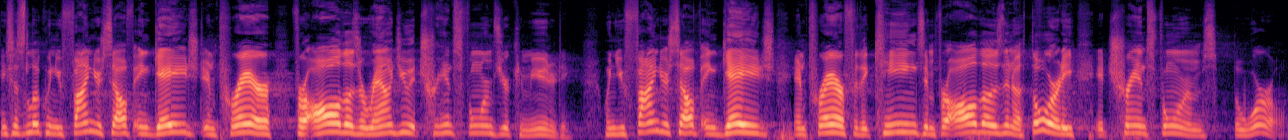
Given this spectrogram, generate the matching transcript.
He says, Look, when you find yourself engaged in prayer for all those around you, it transforms your community. When you find yourself engaged in prayer for the kings and for all those in authority, it transforms the world.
